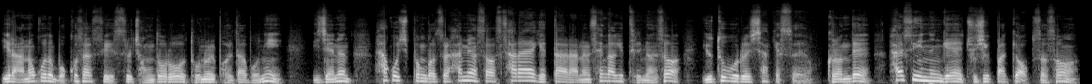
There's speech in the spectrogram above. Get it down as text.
일 안 하고도 먹고 살 수 있을 정도로 돈을 벌다 보니 이제는 하고 싶은 것을 하면서 살아야겠다라는 생각이 들면서 유튜브를 시작했어요. 그런데 할 수 있는 게 주식밖에 없어서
